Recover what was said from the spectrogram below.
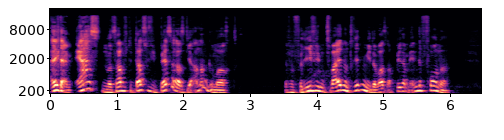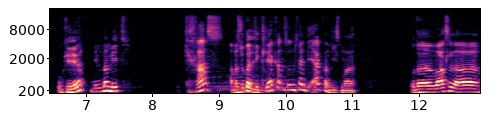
Alter, im ersten, was habe ich denn da so viel besser als die anderen gemacht? Der verlief im zweiten und dritten wieder, was? Ab bin am Ende vorne. Okay, nimmt mal mit. Krass, aber sogar Leclerc kann es anscheinend ärgern diesmal. Oder Russell, äh,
